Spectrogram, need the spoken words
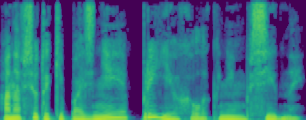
она все-таки позднее приехала к ним в Сидней.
